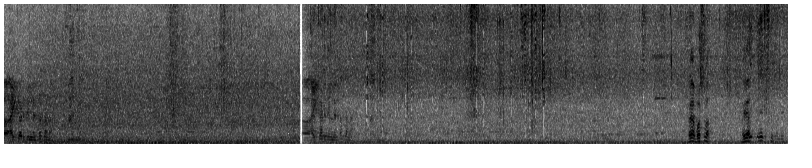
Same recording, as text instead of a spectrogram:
आय कार्ड दिलं नाहीत ना त्यांना आय कार्ड दिलं ना त्यांना. भैया बसवा. भैया. एक सेकंड एक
